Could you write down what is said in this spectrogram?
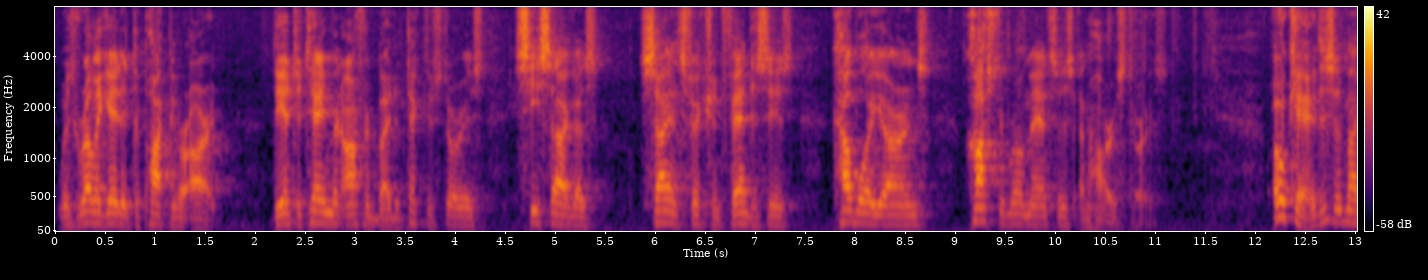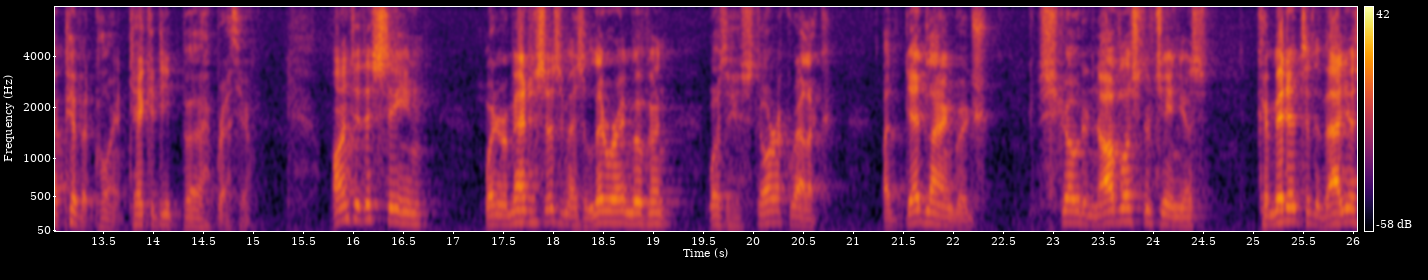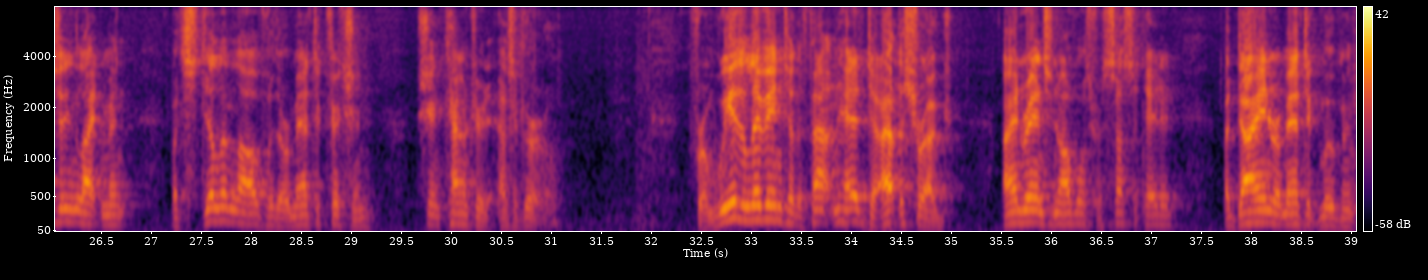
was relegated to popular art, the entertainment offered by detective stories, sea sagas, science fiction, fantasies, cowboy yarns, costume romances, and horror stories. Okay, this is my pivot point. Take a deep uh, breath here. Onto this scene when Romanticism as a literary movement was a historic relic, a dead language, strode a novelist of genius, committed to the values of the Enlightenment, but still in love with the romantic fiction she encountered as a girl. From We the Living to The Fountainhead to Atlas Shrugged, Ayn Rand's novels resuscitated a dying romantic movement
